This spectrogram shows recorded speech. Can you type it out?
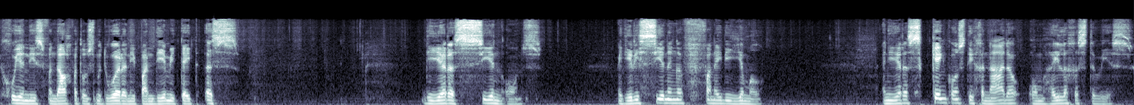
goeie nuus vandag wat ons moet hoor in die pandemie tyd is die Here seën ons met hierdie seëninge vanuit die hemel. En die Here skenk ons die genade om heiliges te wees.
